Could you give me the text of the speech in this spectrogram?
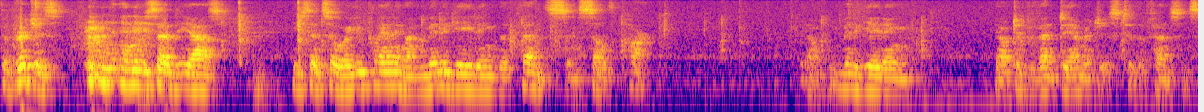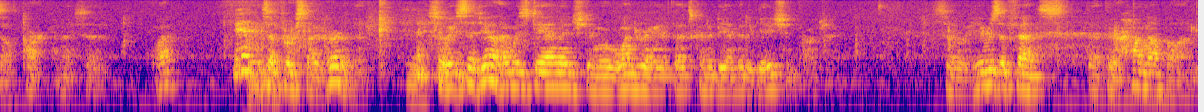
the bridges, and he said, he asked, he said, so are you planning on mitigating the fence in South Park? you know, mitigating, you know, to prevent damages to the fence in South Park. And I said, what? Yeah, It's the first I've heard of it. So he said, yeah, that was damaged and we're wondering if that's gonna be a mitigation project. So here's a fence that they're hung up on,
